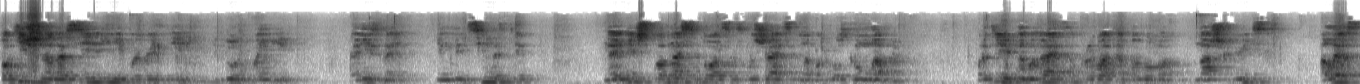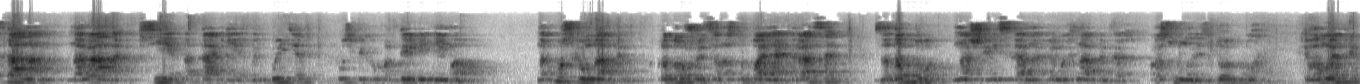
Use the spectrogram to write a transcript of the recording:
Фактично на всій лінії бойових дій йдуть бої різної інтенсивності. Найбільш складна ситуація залишається на Покровському напрямку. Противник намагається прорвати оборону наших військ, але станом на ранок всі атаки відбиті, успіху противників мало. На Курському напрямку продовжується наступальна операція. За добу наші війська на окремих напрямках просунулись до двох кілометрів,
